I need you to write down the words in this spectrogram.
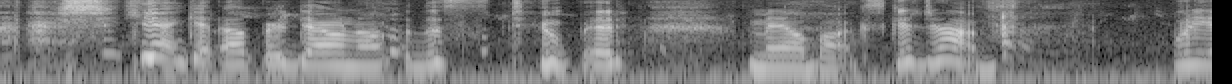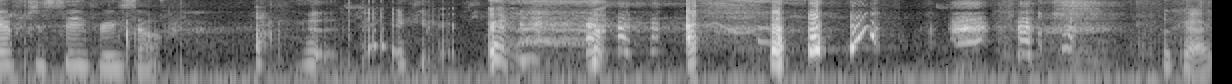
she can't get up or down off of this stupid mailbox. Good job. What do you have to say for yourself? I'm gonna die here. okay.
